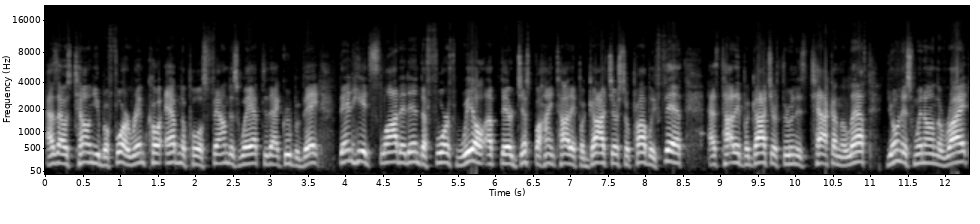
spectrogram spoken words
as I was telling you before, Remco Evenepoel has found his way up to that group of eight. Then he had slotted in the fourth wheel up there just behind Tadej Pogacar, so probably fifth. As Tadej Pogacar threw in his attack on the left, Jonas went on on the right.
